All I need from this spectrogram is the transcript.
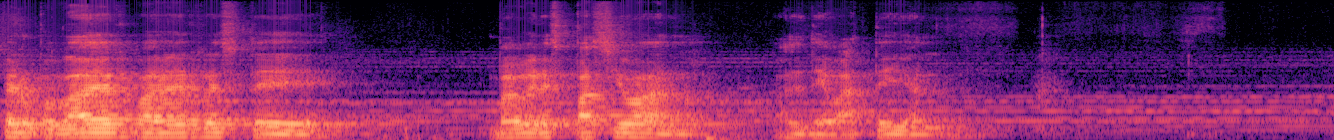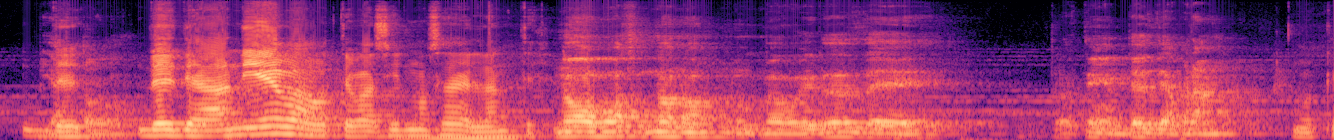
Pero pues va a haber, va a haber, este, va a haber espacio al, al debate y al... ¿Desde Adán y Eva o te vas a ir más adelante? No, no, no, me voy a ir desde, desde Abraham. Ok.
